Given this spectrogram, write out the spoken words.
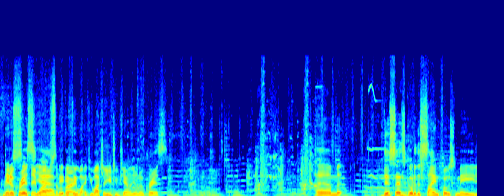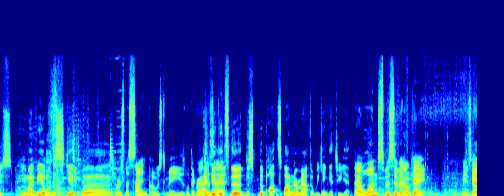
Chris, They know Chris. If yeah, if they, if, our- they, if you watch our YouTube channel, you'll know Chris. Um, this says go to the signpost maze. You might be able to skip. Uh, Where's the signpost maze? What the crap I think that? it's the the, the pot, spot in our map that we can't get to yet. that one specific. Okay, I mean it's got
